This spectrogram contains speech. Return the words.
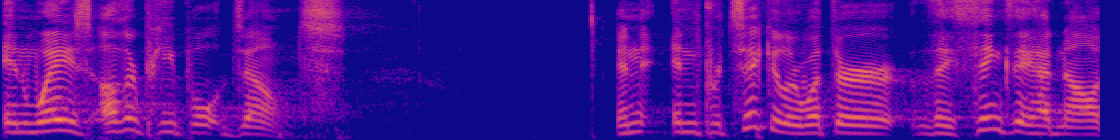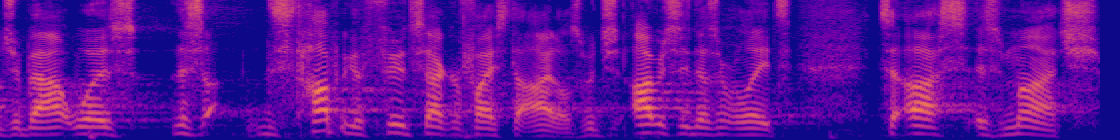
in ways other people don't. And in particular, what they think they had knowledge about was this, this topic of food sacrifice to idols, which obviously doesn't relate to us as much.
